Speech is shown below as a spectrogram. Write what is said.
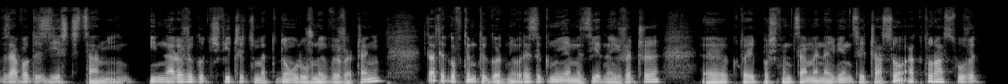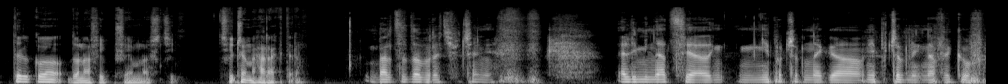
w zawody z jeźdźcami i należy go ćwiczyć metodą różnych wyrzeczeń. Dlatego w tym tygodniu rezygnujemy z jednej rzeczy, której poświęcamy najwięcej czasu, a która służy tylko do naszej przyjemności. Ćwiczymy charakter. Bardzo dobre ćwiczenie eliminacja niepotrzebnego, niepotrzebnych nawyków,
